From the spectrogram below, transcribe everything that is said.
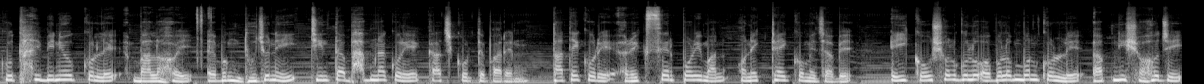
কোথায় বিনিয়োগ করলে ভালো হয় এবং দুজনেই চিন্তা ভাবনা করে কাজ করতে পারেন। তাতে করে রিক্সের পরিমাণ অনেকটাই কমে যাবে। এই কৌশলগুলো অবলম্বন করলে আপনি সহজেই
